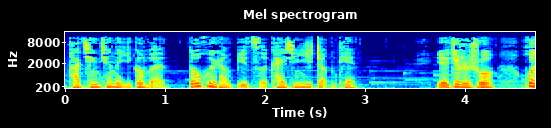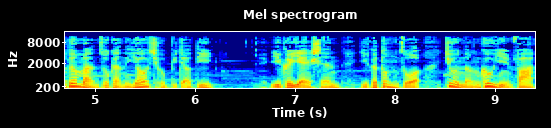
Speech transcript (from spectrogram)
他轻轻的一个吻，都会让彼此开心一整天。也就是说，获得满足感的要求比较低，一个眼神、一个动作就能够引发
